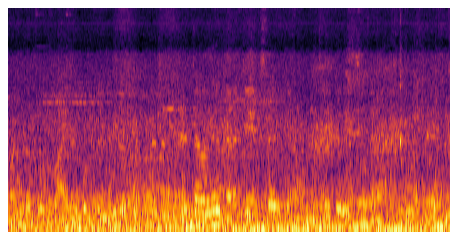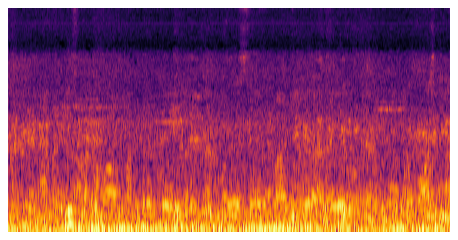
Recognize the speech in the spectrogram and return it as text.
பண்ணுறது ஒரு வாய்ப்பு கொடுத்தது ரெண்டாவது தனஞ்சயன் சாருக்கு நான் நன்றி தெரிவிச்சுக்கிறேன் நான் ரிலீஸ் பண்ணுறோமா பண்ணுறதுக்கு முதல் சார் பாடிட்டு அதை பாசிட்டிவ்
